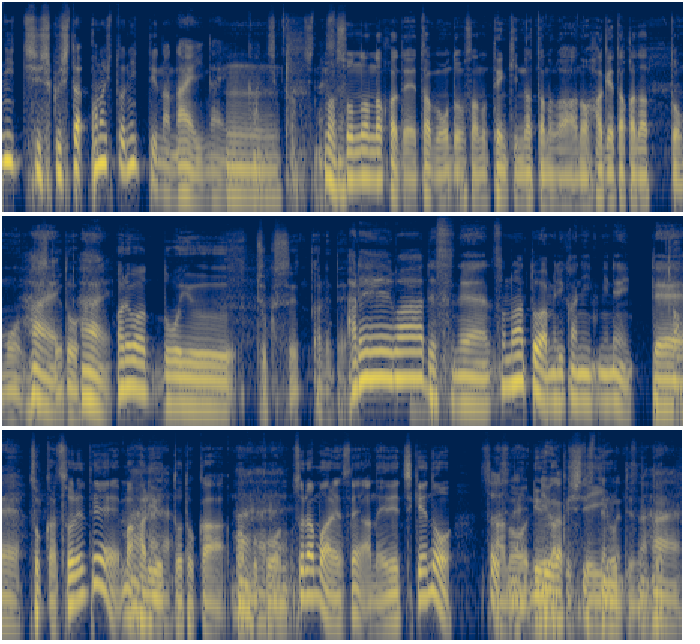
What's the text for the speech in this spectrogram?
に自粛したこの人にっていうのはないない感じかもしれない、ね、まあそんな中で多分大友さんの転機になったのがあのハゲタカだと思うんですけど、はいはい、あれはどういう直接あれで？あれはですねその後アメリカに2年行ってそっか。それでまあハリウッドとか、まあ向こうそれはもうあれですねあの NHK のあの留学していいよっていうので、はい、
